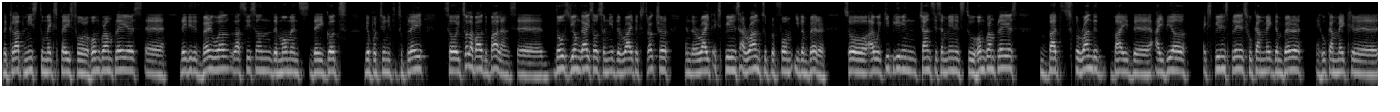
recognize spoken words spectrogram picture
the club needs to make space for homegrown players. Uh, they did it very well last season. The moments they got the opportunity to play. So it's all about the balance. Uh, those young guys also need the right structure and the right experience around to perform even better. So I will keep giving chances and minutes to homegrown players, but surrounded by the ideal experienced players who can make them better and who can make uh,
